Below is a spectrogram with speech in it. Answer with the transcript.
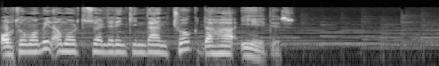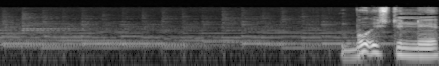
otomobil amortisörlerinkinden çok daha iyidir. Bu üstünlüğü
